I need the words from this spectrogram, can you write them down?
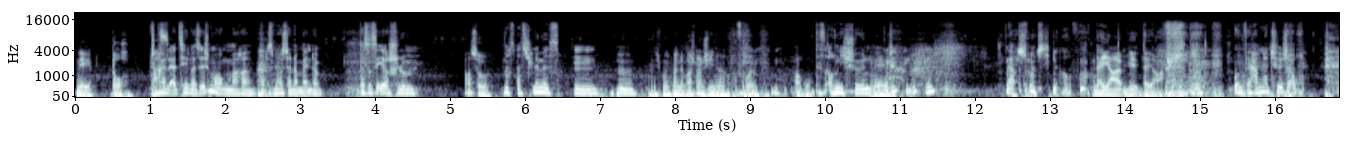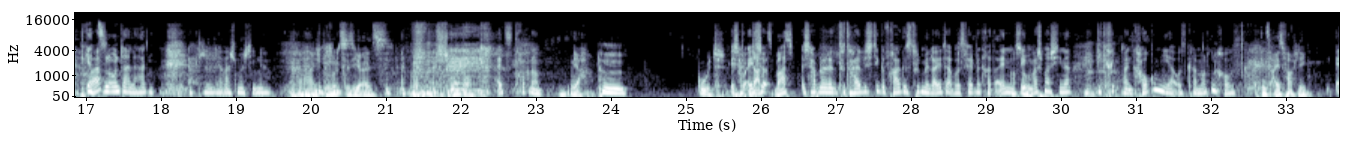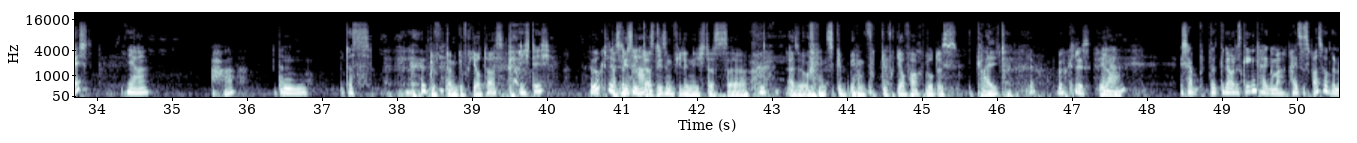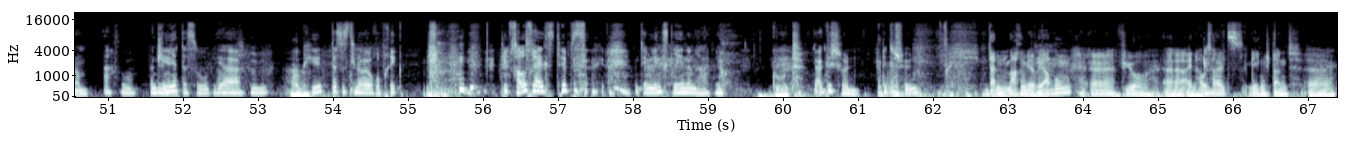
Nee, doch. Ich kann erzählen, was ich morgen mache, aber das mache ich dann am Ende. Das ist eher schlimm. Ach so. Machst was Schlimmes. Hm. Ich muss meine Waschmaschine aufräumen. Aber. Das ist auch nicht schön. Nee. Waschmaschine auf. Naja, wir, naja. Und wir haben natürlich auch. Die ganzen Unterlagen, die in der Waschmaschine. Ja, ich benutze sie als Schredder. Als Trockner. Ja. Gut. Ich habe was? Ich habe eine total wichtige Frage, es tut mir leid, aber es fällt mir gerade ein, so. wegen Waschmaschine. Wie kriegt man Kaugummi aus Klamotten raus? Ins Eisfach legen. Echt? Ja, Aha. dann wird das Dann gefriert das. richtig. Wirklich? Das wissen, hart. das wissen viele nicht. Dass, äh, also es gibt, im Gefrierfach wird es kalt. Wirklich? Ja. Ja. Ich habe genau das Gegenteil gemacht, heißes Wasser genommen. Ach so, dann Nee. schmiert das so. glaub Ja. ich. Mhm. Okay, das ist die neue Rubrik. Tipps Haushaltstipps mit dem linksdrehenden Radio. Gut. Dankeschön. Bitteschön. Dann machen wir Werbung äh, für äh, einen Haushaltsgegenstand. Äh,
